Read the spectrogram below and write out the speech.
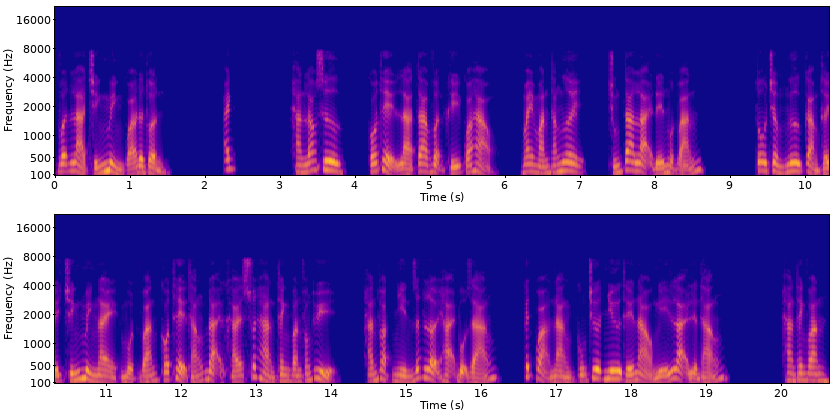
vẫn là chính mình quá đơn thuần. Ách! Hàn lão sư, có thể là ta vận khí quá hảo, may mắn thắng ngươi, chúng ta lại đến một ván. Tô Trầm Ngư cảm thấy chính mình này một ván có thể thắng đại khái suất Hàn Thanh Văn phóng thủy, hắn thoạt nhìn rất lợi hại bộ dáng, kết quả nàng cũng chưa như thế nào nghĩ lại liền thắng. Hàn Thanh Văn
